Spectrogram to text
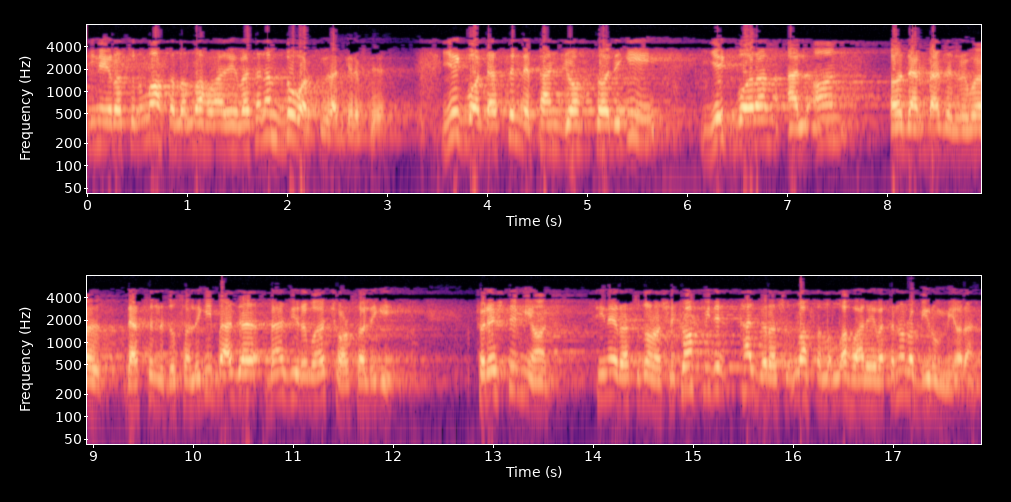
سینه رسول الله صلی الله علیه و سلم دو بار صورت گرفته. یک بار در سن پنجاه سالگی یک بارم الان در بعض روایات در سن دو سالگی بعضی روایات چهار سالگی. فرشته میاد سینه رسول الله را شکاف میده قلب رسول الله صلی الله علیه و سلم را بیرون میارند.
